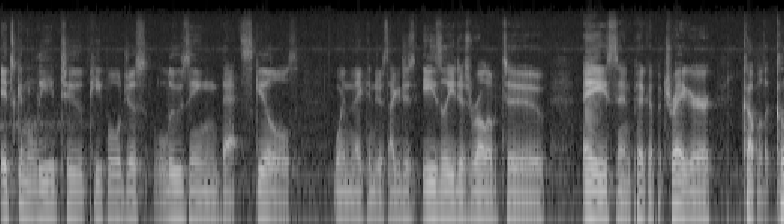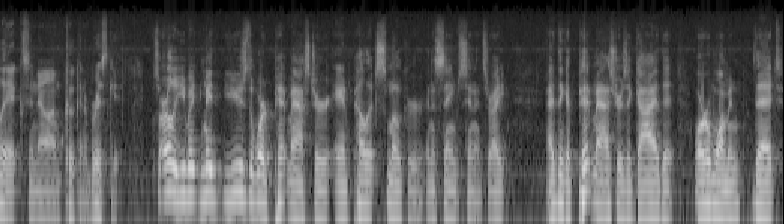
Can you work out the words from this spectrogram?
it's going to lead to people just losing that skills when they can just I could just easily just roll up to Ace and pick up a Traeger, couple of clicks, and now I'm cooking a brisket. so earlier you made, you made you used the word pitmaster and pellet smoker in the same sentence, right? I think a pitmaster is a guy that or a woman that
